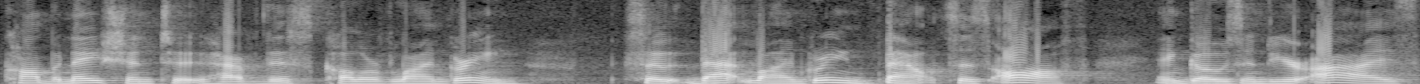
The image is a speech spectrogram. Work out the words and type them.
combination to have this color of lime green. So that lime green bounces off and goes into your eyes.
